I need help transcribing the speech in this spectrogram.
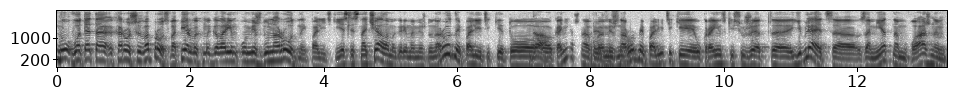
Ну, вот это хороший вопрос. Во-первых, мы говорим о международной политике. Если сначала мы говорим о международной политике, то, да, конечно, в международной всего. политике украинский сюжет э, является заметным, важным,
